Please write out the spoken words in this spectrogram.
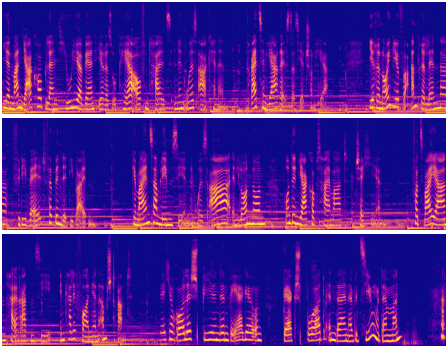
Ihren Mann Jakob lernt Julia während ihres Au-pair-Aufenthalts in den USA kennen. 13 Jahre ist das jetzt schon her. Ihre Neugier für andere Länder, für die Welt verbindet die beiden. Gemeinsam leben sie in den USA, in London und in Jakobs Heimat Tschechien. Vor zwei Jahren heiraten sie in Kalifornien am Strand. Welche Rolle spielen denn Berge und Bergsport in deiner Beziehung mit deinem Mann?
